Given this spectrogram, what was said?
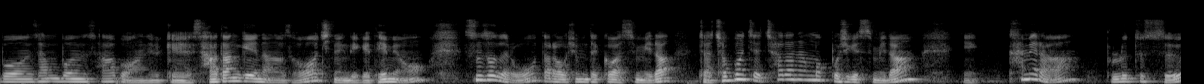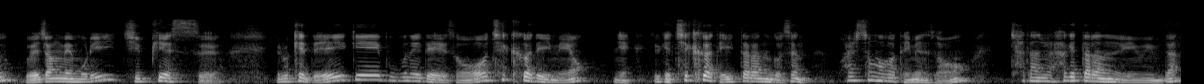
2번, 3번, 4번 이렇게 4단계에 나눠서 진행되게 되며 순서대로 따라오시면 될 것 같습니다. 자, 첫 번째 차단 항목 보시겠습니다. 예, 카메라, 블루투스, 외장 메모리, GPS 이렇게 네개 부분에 대해서 체크가 되어 있네요. 예, 이렇게 체크가 되어 있다라는 것은 활성화가 되면서 차단을 하겠다라는 의미입니다.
